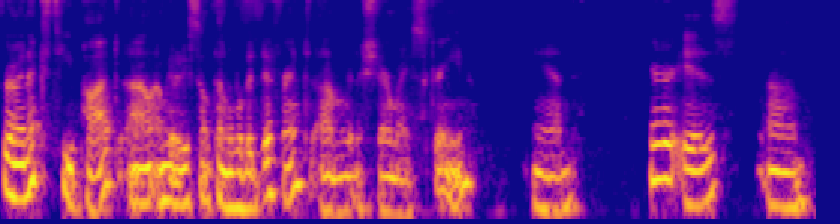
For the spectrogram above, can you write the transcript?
For my next teapot, uh, I'm going to do something a little bit different. I'm going to share my screen. And here is um,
